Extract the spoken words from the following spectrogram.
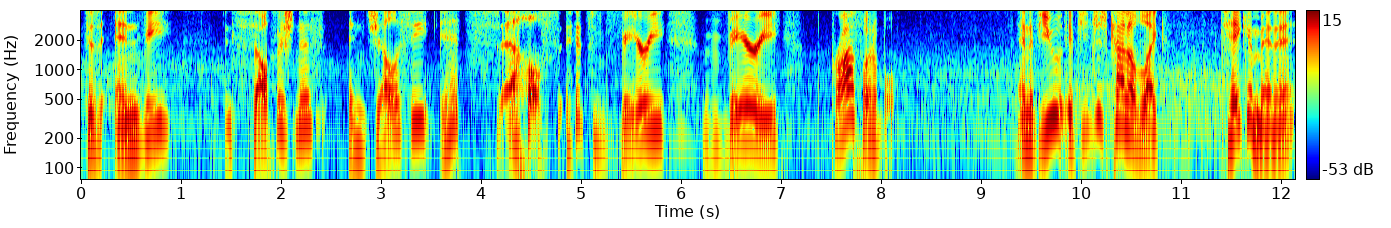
Because envy and selfishness and jealousy, it sells. It's very, very profitable. And if you if you just kind of like take a minute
